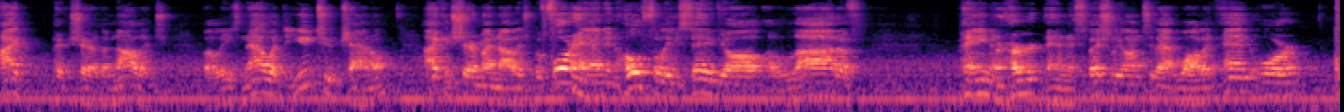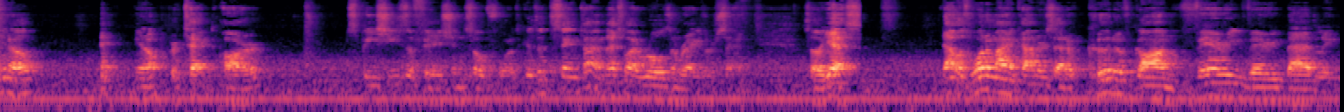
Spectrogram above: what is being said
I share the knowledge. Well, at least now with the YouTube channel, I can share my knowledge beforehand and hopefully save y'all a lot of pain and hurt and especially onto that wallet and or you know you know protect our species of fish and so forth. Because at the same time that's why rules and regs are set. So yes that was one of my encounters that have, could have gone very very badly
